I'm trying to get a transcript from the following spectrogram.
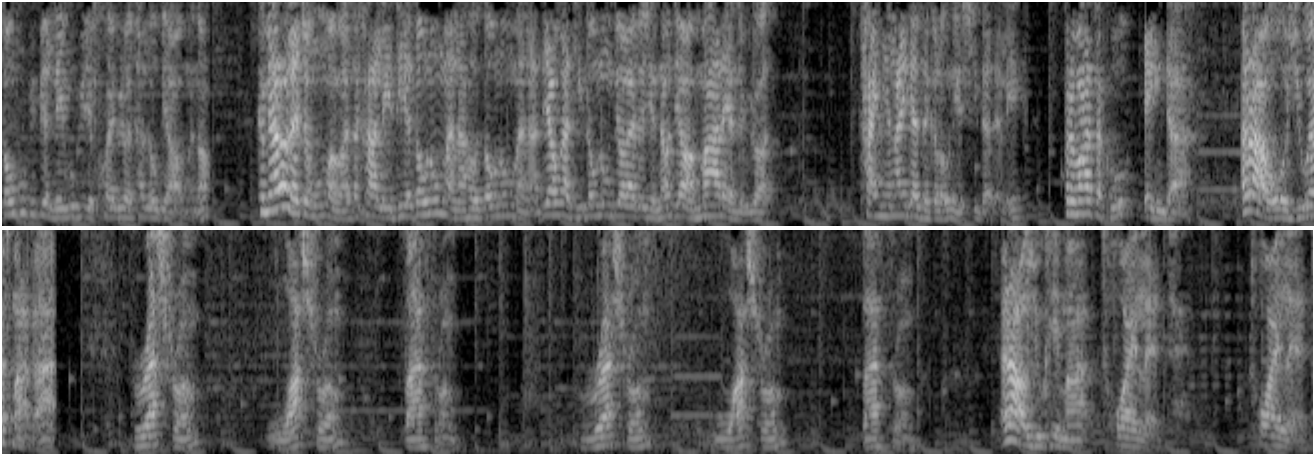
3ခုပြည့်ပြည့်4ခုပြည့်ခွဲပြီးတော့ထပ်လုပ်ပြအောင်မယ်နော်ခင်ဗျားတို့လည်းကြုံမှုမှာပါတခါလေဒီအသုံးလုံးမှန်လားဟုတ်သုံးလုံးမှန်လားတယောက်ကဒီသုံးလုံးပြောလိုက်လို့ရှိရင်နောက်တယောက်ကမားတယ်ဆိုပြီးတော့ထိုင်ညင်လိုက်တဲ့စကလုံးတွေရှိတတ်တယ်လေပထမတစ်ခုအိမ်တာအဲ့ဒါကို US မှာက restroom washroom bathroom restroom washroom bathroom အဲ့ဒါကို UK မှာ toilet toilet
